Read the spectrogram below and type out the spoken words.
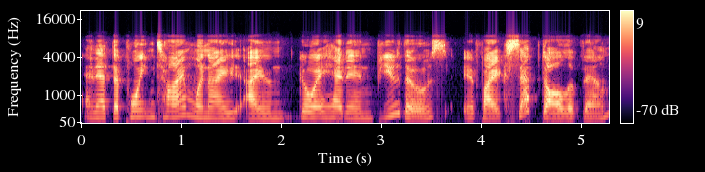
And at the point in time when I, I go ahead and view those, if I accept all of them,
